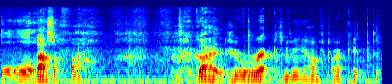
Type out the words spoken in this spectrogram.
Oh, That's a foul. The guy just wrecked me after I kicked it.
